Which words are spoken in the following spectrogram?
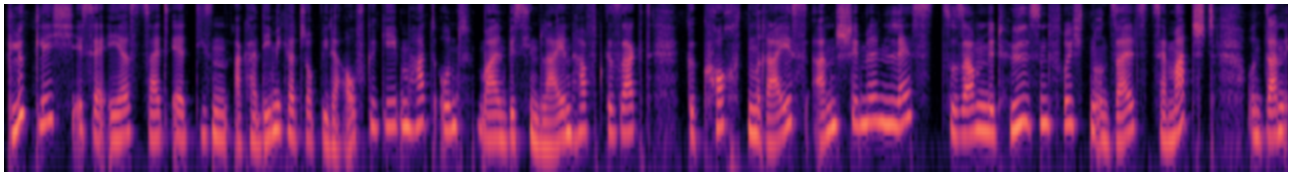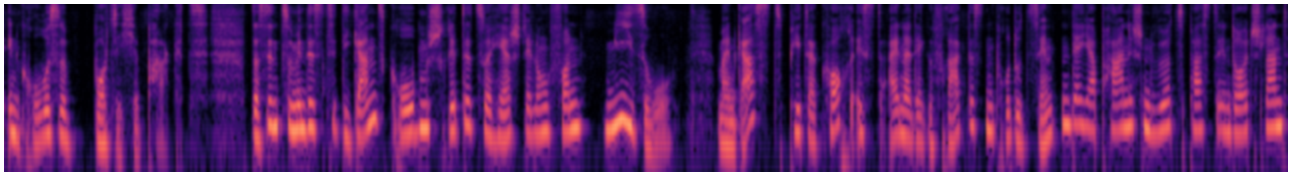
Glücklich ist er erst, seit er diesen Akademikerjob wieder aufgegeben hat und, mal ein bisschen laienhaft gesagt, gekochten Reis anschimmeln lässt, zusammen mit Hülsenfrüchten und Salz zermatscht und dann in große Bottiche packt. Das sind zumindest die ganz groben Schritte zur Herstellung von Miso. Mein Gast, Peter Koch, ist einer der gefragtesten Produzenten der japanischen Würzpaste in Deutschland.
